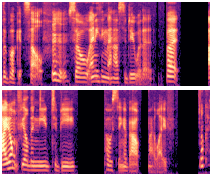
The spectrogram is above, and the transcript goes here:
the book itself. Mm-hmm. So anything that has to do with it. But I don't feel the need to be posting about my life. Okay.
